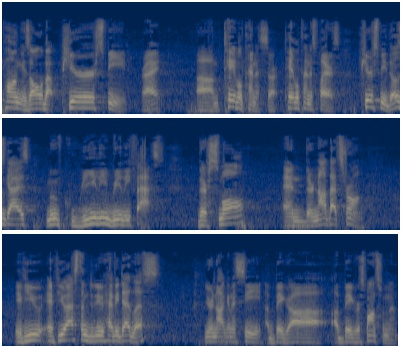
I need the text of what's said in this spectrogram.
pong is all about pure speed, right? Um, table tennis, sorry, table tennis players, pure speed. Those guys move really, really fast. They're small and they're not that strong. If you if you ask them to do heavy deadlifts, you're not going to see a big uh, a big response from them.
